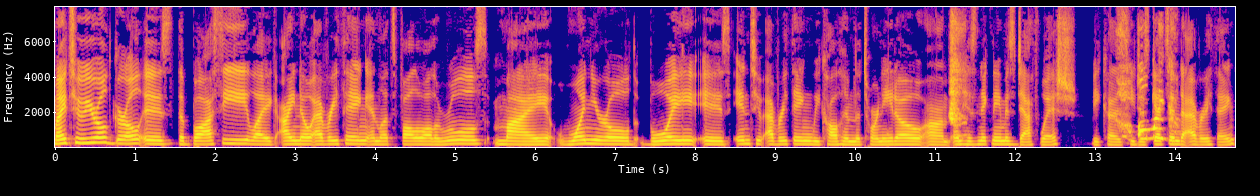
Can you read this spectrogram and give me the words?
my two year old girl is the bossy, like, I know everything and let's follow all the rules. My one year old boy is into everything. We call him the tornado, um, and his nickname is Death Wish because he just oh gets God. into everything.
